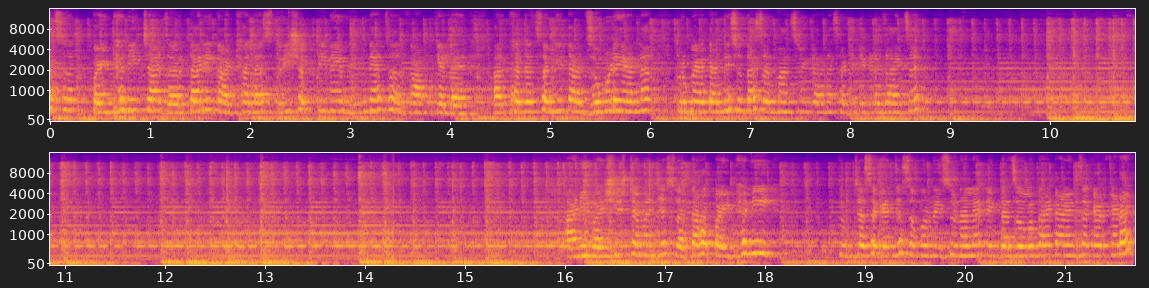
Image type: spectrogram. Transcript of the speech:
याच पैठणीच्या जरतारी काठाला स्त्री शक्तीने विणण्याचं काम केलंय. अर्थातच संगीता जोमडे यांना कृपया त्यांनी सुद्धा सन्मान स्वीकारण्यासाठी तिकडे जायचंय. आणि वैशिष्ट्य म्हणजे स्वतः पैठणी तुमच्या सगळ्यांच्या समोर दिसून आल्यात एकदा जोरदार टाळ्यांचा कडकडाट.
